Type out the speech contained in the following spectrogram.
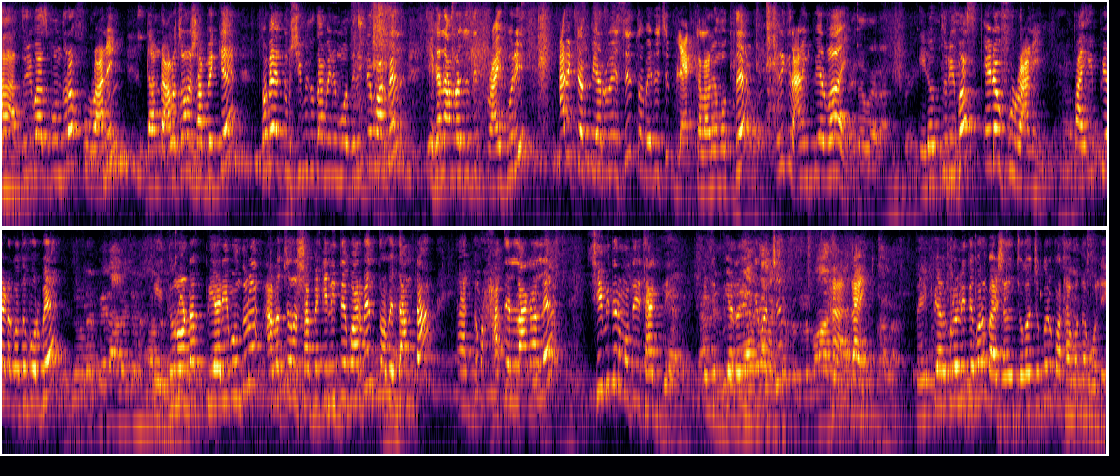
হ্যাঁ তুরিবাস বন্ধুরা রানিং দামটা আলোচনা সাপেক্ষে। তবে একদম সীমিত দামের মধ্যে নিতে পারবেন। এখানে আমরা যদি ট্রাই করি আরেকটা পেয়ার রয়েছে তবে এটা হচ্ছে ব্ল্যাক কালারের মধ্যে। এটা কি রানিং পেয়ার ভাই? এটা ভাই রানী ভাই। এটাও ফুল রানিং ভাই এই পেয়ারটা কত পড়বে? এই সাপেক্ষে। দুটা পেয়ারি বন্ধুরা আলোচনা সাপেক্ষে নিতে পারবেন তবে দামটা একদম হাতে লাগালে সীমিতের মধ্যেই থাকবে। এই যে পেয়ারটা দেখতে পাচ্ছেন? হ্যাঁ রাইট তো এই পেয়ারগুলো নিতে পারো ভাইয়ের সাথে যোগাযোগ করে কথা কথা বলে।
